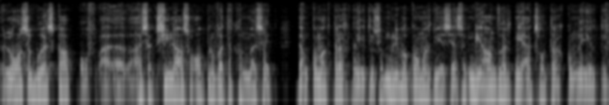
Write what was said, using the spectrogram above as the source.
losse boodskap of uh, as ek sien daar's 'n oproep wat ek gemis het, dan kom ek terug na jou toe. So moenie bekommerd wees as ek nie antwoord nie, ek sal terugkom na jou toe.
